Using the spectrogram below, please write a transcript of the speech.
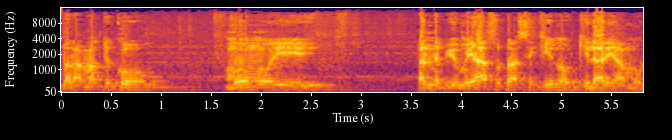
bari a makke ko momo ye annabiyo mi ya soto a sikino kilariyamo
